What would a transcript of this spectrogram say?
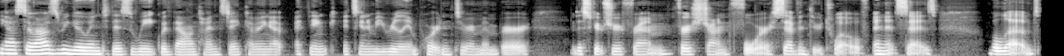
Yeah, so as we go into this week with Valentine's Day coming up, I think it's going to be really important to remember the scripture from 1 John 4 7 through 12. And it says, Beloved,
